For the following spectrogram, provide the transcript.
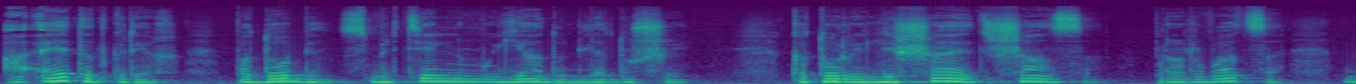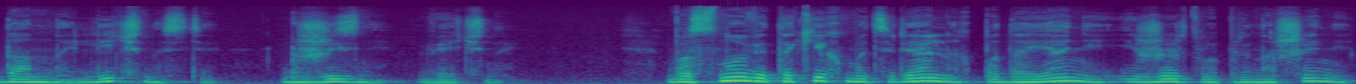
А этот грех подобен смертельному яду для души, который лишает шанса прорваться данной личности к жизни вечной. В основе таких материальных подаяний и жертвоприношений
